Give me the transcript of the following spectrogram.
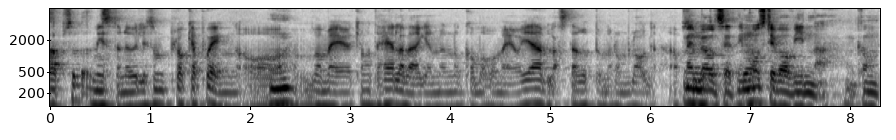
Absolut. åtminstone liksom plocka poäng och Mm. vara med. Kanske inte hela vägen men de kommer att vara med och jävlas där uppe med de lagen. Absolut. Men målsättningen måste ju vara att vinna. Vi kom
